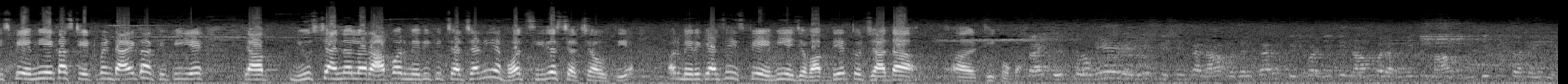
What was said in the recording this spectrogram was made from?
इस पे एमईए का स्टेटमेंट आएगा क्योंकि ये क्या न्यूज़ चैनल और आप और मेरी की चर्चा नहीं है बहुत सीरियस चर्चा होती है। और मेरे ख्याल से इस पे एमईए जवाब दे तो ज़्यादा ठीक होगा। रेलवे स्टेशन का नाम बदलकर के नाम पर रखने बीजेपी कर रही है।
